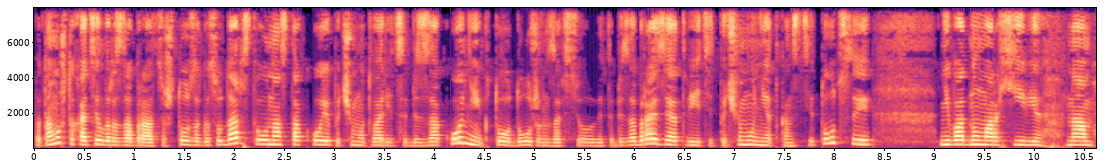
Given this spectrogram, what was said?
Потому что хотела разобраться, что за государство у нас такое, почему творится беззаконие, кто должен за все это безобразие ответить, почему нет конституции ни в одном архиве. Нам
